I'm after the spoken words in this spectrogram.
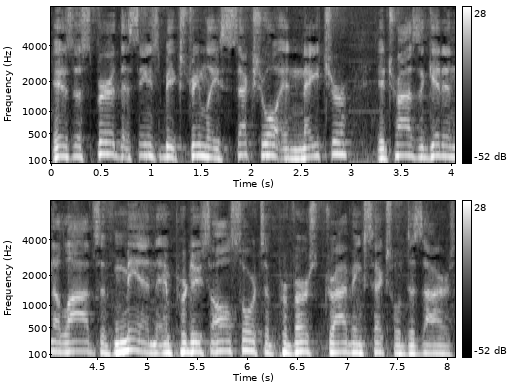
It is a spirit that seems to be extremely sexual in nature. It tries to get in the lives of men and produce all sorts of perverse, driving sexual desires.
